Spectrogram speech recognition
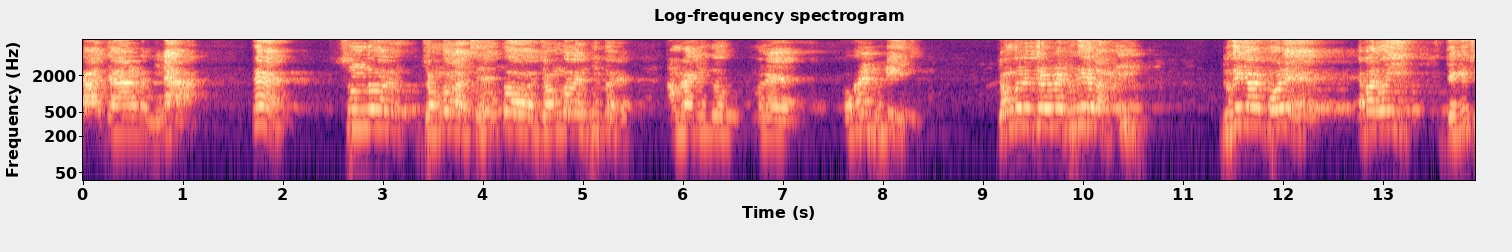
গাজার মিনা হ্যাঁ সুন্দর জঙ্গল আছে। তো জঙ্গলের ভিতরে আমরা কিন্তু মানে ওখানে ঢুকে গেছি। জঙ্গলের ভিতরে আমরা ঢুকে গেলাম। ঢুকে যাওয়ার পরে এবার ওই দেখেছ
